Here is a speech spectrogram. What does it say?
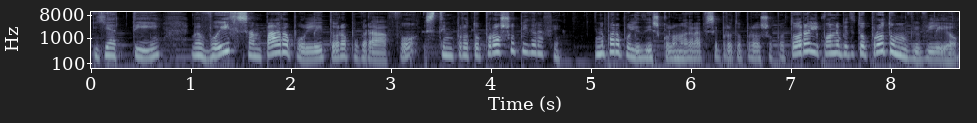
Γιατί με βοήθησαν πάρα πολύ τώρα που γράφω στην πρωτοπρόσωπη γραφή. Είναι πάρα πολύ δύσκολο να γράφεις σε πρώτο πρόσωπο. Τώρα λοιπόν, επειδή το πρώτο μου βιβλίο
